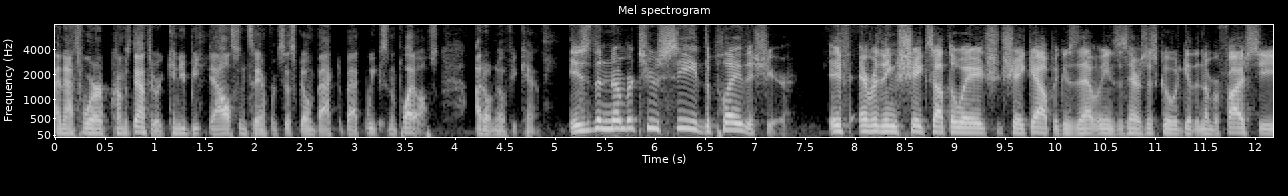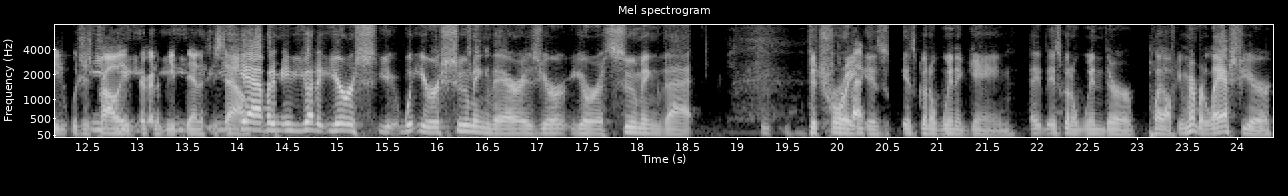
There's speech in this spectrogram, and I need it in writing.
And that's where it comes down to it. Can you beat Dallas and San Francisco in back-to-back weeks in the playoffs? I don't know if you can. Is the number two seed the play this year? If everything shakes out the way it should shake out, because that means that San Francisco would get the number five seed, which is probably they're going to beat the NFC South. Yeah, but I mean, you got to. You're, you what you're assuming there is you're you're assuming that Detroit is is going to win a game, is going to win their playoff game. Remember last year,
